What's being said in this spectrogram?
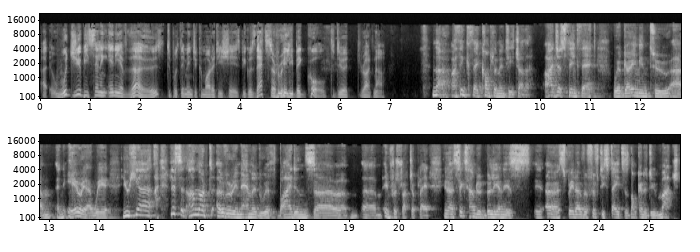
Uh, would you be selling any of those to put them into commodity shares? Because that's a really big call to do it right now. No, I think they complement each other. I just think that we're going into um, an area where you hear, listen, I'm not over enamored with Biden's uh, um, infrastructure plan. You know, 600 billion is uh, spread over 50 states is not going to do much.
